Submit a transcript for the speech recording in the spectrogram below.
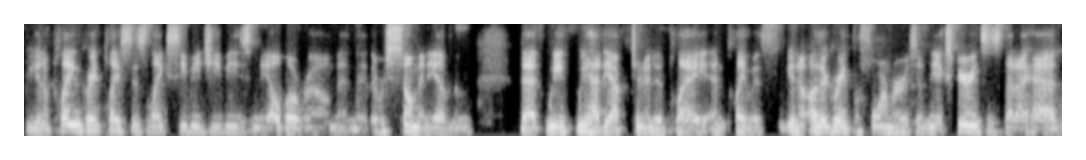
you know, playing great places like CBGB's and the Elbow Room, and there were so many of them that we we had the opportunity to play and play with you know other great performers, and the experiences that I had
